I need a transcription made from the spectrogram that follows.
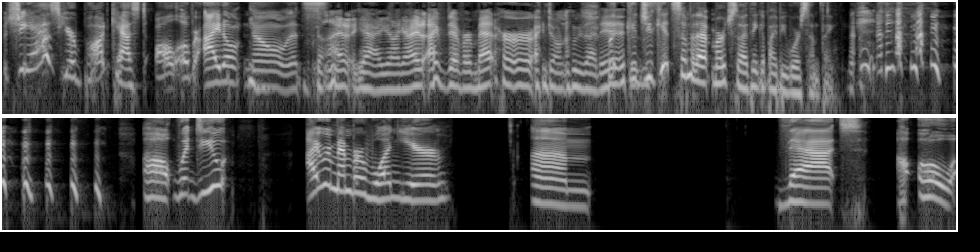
But she has your podcast all over. I don't know. That's I- yeah, you're like, I, I've never met her. I don't know who that is. But could you get some of that merch? So I think it might be worth something. Oh, what do you? I remember one year, um, that uh, oh,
